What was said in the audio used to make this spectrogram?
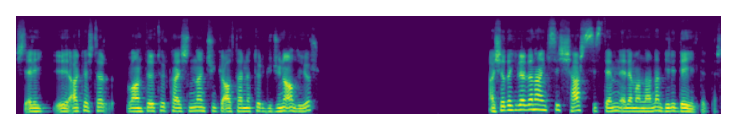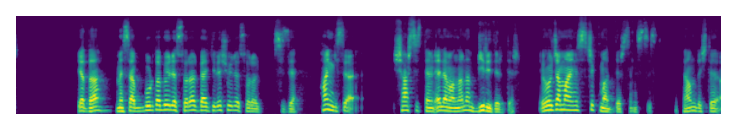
İşte e, arkadaşlar vantilatör kayışından çünkü alternatör gücünü alıyor. Aşağıdakilerden hangisi şarj sisteminin elemanlarından biri değildir der. Ya da mesela burada böyle sorar belki de şöyle sorar size. Hangisi şarj sisteminin elemanlarından biridir der. E hocam aynısı çıkmadı dersiniz siz. E tamam da işte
